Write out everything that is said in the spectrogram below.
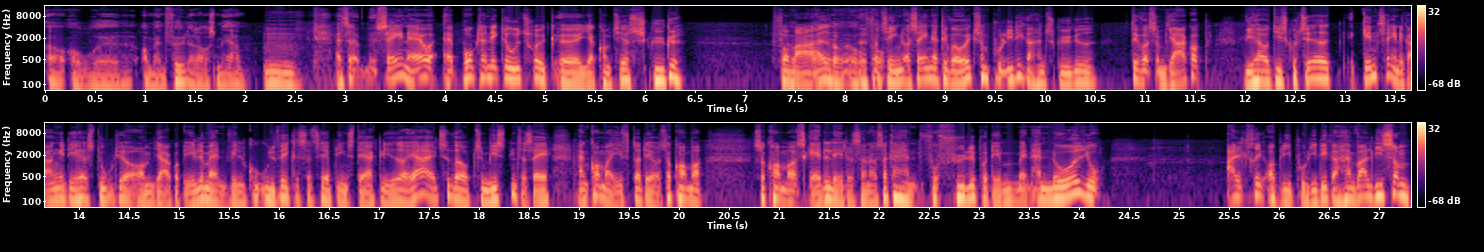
og, og, øh, og man føler det også med ham. Mm. Altså, sagen er jo, at brugte han ikke det udtryk, øh, jeg kom til at skygge for meget jo, jo, jo, jo. for tingene. Og sagen er, at det var jo ikke som politiker, han skyggede. Det var som Jakob. Vi har jo diskuteret gentagende gange i det her studie, om Jakob Ellemann ville kunne udvikle sig til at blive en stærk leder. Og jeg har altid været optimisten, der sagde, at han kommer efter det, og så kommer, så kommer skattelettelserne, og så kan han få fylde på dem. Men han nåede jo aldrig at blive politiker. Han var ligesom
